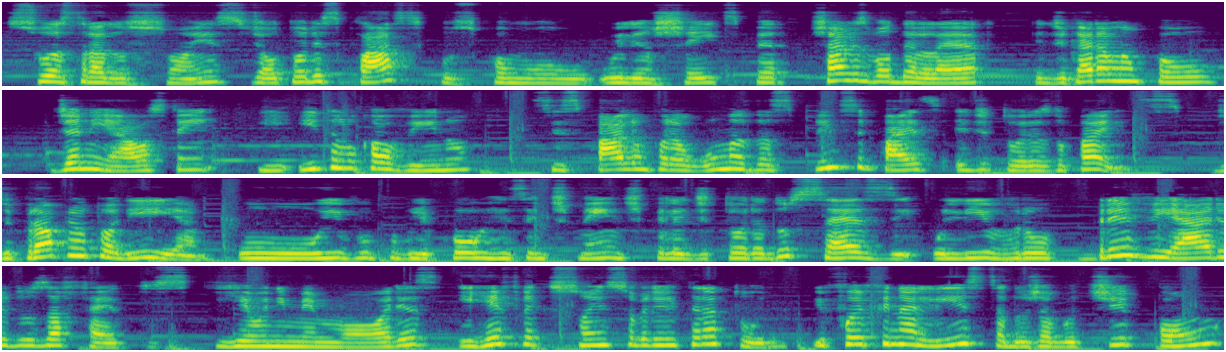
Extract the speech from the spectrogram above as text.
Suas traduções de autores clássicos como William Shakespeare, Charles Baudelaire, Edgar Allan Poe, Jane Austen e Ítalo Calvino se espalham por algumas das principais editoras do país. De própria autoria, o Ivo publicou recentemente pela editora do SESI o livro Breviário dos Afetos, que reúne memórias e reflexões sobre literatura, e foi finalista do Jabuti com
